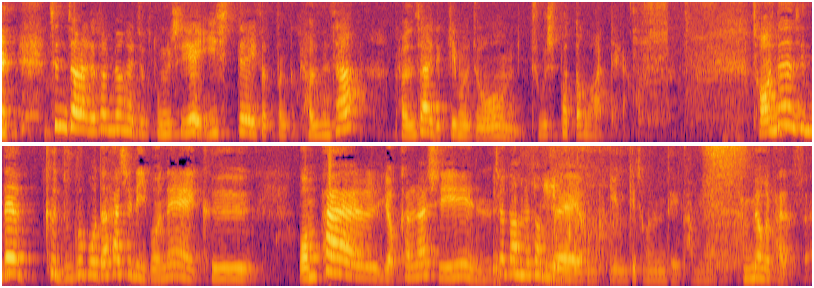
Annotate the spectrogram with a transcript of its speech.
친절하게 설명해주고 동시에 이 시대에 있었던 그 변사 변사의 느낌을 좀 주고 싶었던 것 같아요. 저는 근데 그 누구보다 사실 이번에 그 원팔 역할을 하신 최강일 선배의 연기 저는 되게 감명, 감명을 받았어요.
